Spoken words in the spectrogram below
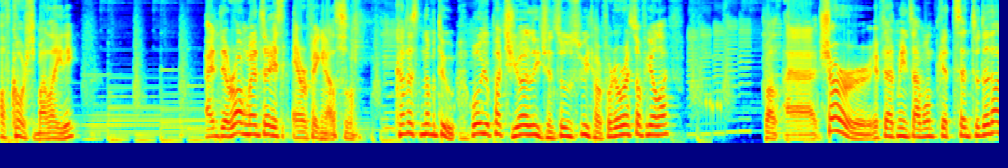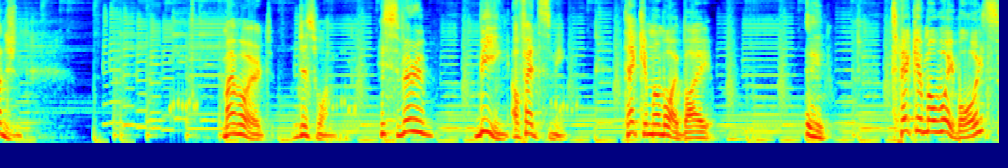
of course, my lady. And the wrong answer is everything else. Contest number two. Will you pledge your allegiance to the sweetheart for the rest of your life? Well, uh, sure, if that means I won't get sent to the dungeon. My word, this one. His very being offends me. Take him away, boy. Take him away, boys.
